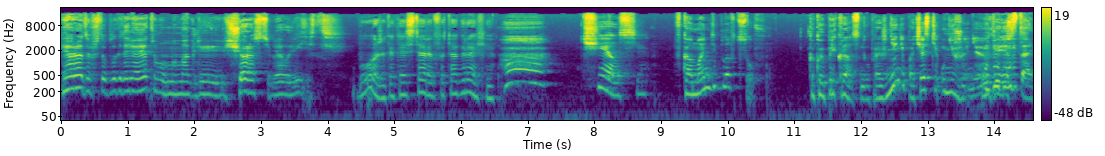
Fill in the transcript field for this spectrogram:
Я рада, что благодаря этому мы могли еще раз тебя увидеть. Боже, какая старая фотография. А, Челси в команде пловцов. Какое прекрасное упражнение по части унижения. Ну, перестань.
